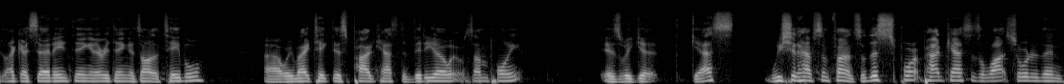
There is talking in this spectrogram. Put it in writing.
like I said, anything and everything is on the table. Uh, we might take this podcast to video at some point as we get guests. We should have some fun. So this podcast is a lot shorter than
